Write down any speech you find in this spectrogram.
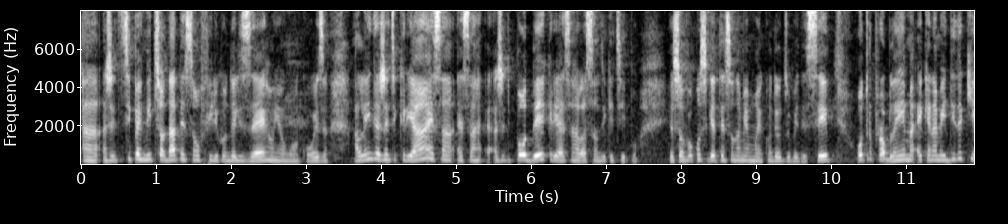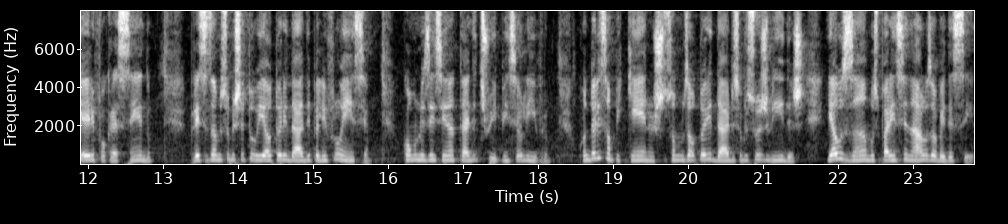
a, a, gente se permite só dar atenção ao filho quando eles erram em alguma coisa, além de a gente criar essa, essa a gente poder criar essa relação de que tipo, eu só vou conseguir atenção da minha mãe quando eu desobedecer. Outro problema é que na medida que ele for crescendo, precisamos substituir a autoridade pela influência, como nos ensina Ted Tripp em seu livro. Quando eles são pequenos, somos autoridades sobre suas vidas e a usamos para ensiná-los a obedecer.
